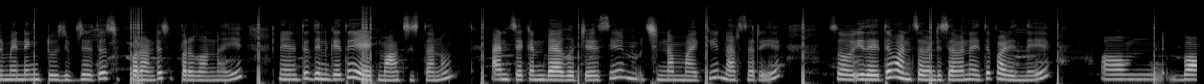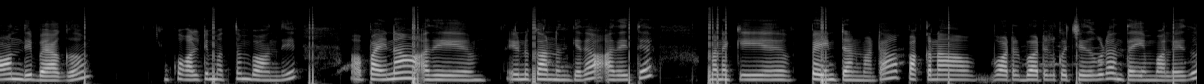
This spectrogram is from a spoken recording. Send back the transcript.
రిమైనింగ్ టూ జిబ్స్ అయితే సూపర్ అంటే సూపర్గా ఉన్నాయి. నేనైతే దీనికైతే ఎయిట్ మార్క్స్ ఇస్తాను. అండ్ సెకండ్ బ్యాగ్ వచ్చేసి చిన్న అమ్మాయికి నర్సరీ. సో ఇదైతే వన్ సెవెంటీ సెవెన్ అయితే పడింది. బాగుంది బ్యాగ్. క్వాలిటీ మొత్తం బాగుంది. పైన అది యూనికార్న్ ఉంది కదా అదైతే మనకి పెయింట్ అనమాట పక్కన వాటర్ బాటిల్కి వచ్చేది కూడా అంత ఏం బాగాలేదు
